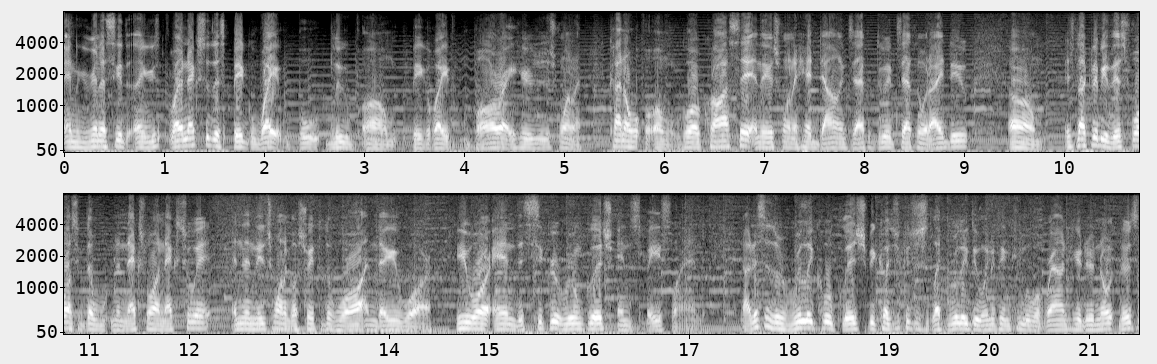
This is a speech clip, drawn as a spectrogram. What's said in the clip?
and you're gonna see the, right next to this big white blue, um big white ball right here you just want to kind of um, go across it and they just want to head down exactly do exactly what I do. Um it's not gonna be this wall it's the, the next wall next to it and then they just want to go straight to the wall and there you are. You are in the secret room glitch in Spaceland now this is a really cool glitch because you can just like really do anything to move around here there are no there's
